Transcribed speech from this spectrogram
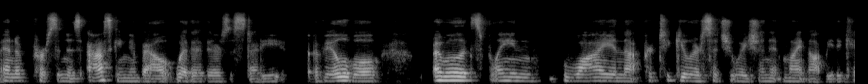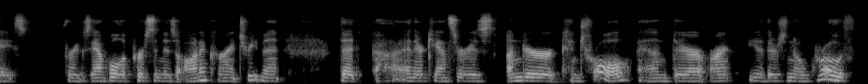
and a person is asking about whether there's a study available, I will explain why in that particular situation it might not be the case. For example, a person is on a current treatment that uh, and their cancer is under control and there aren't you know there's no growth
